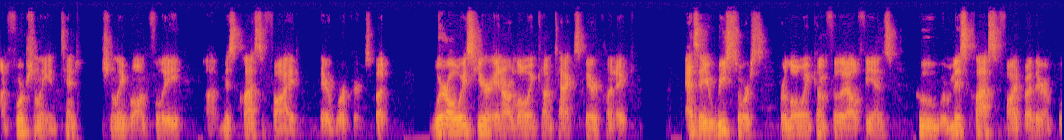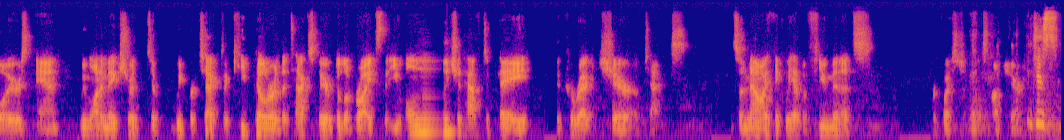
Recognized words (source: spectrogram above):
unfortunately intentionally wrongfully uh, misclassified their workers. But we're always here in our low income taxpayer clinic as a resource for low income Philadelphians who were misclassified by their employers. And we want to make sure that we protect a key pillar of the Taxpayer Bill of Rights that you only should have to pay the correct share of tax. So now I think we have a few minutes for questions. I'll stop sharing. Just,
